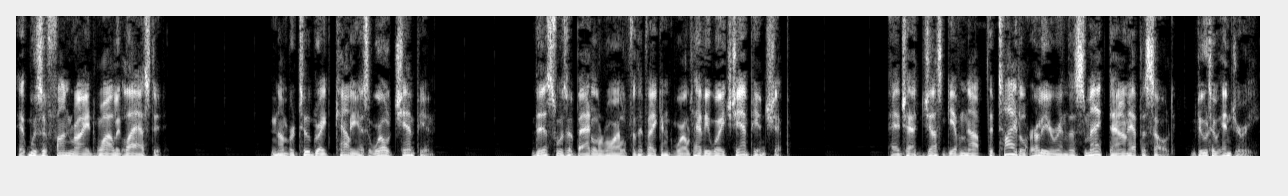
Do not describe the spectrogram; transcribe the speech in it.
It was a fun ride while it lasted. Number 2 Great Khali as world champion. This was a battle royal for the vacant World Heavyweight Championship. Edge had just given up the title earlier in the SmackDown episode, due to injury.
